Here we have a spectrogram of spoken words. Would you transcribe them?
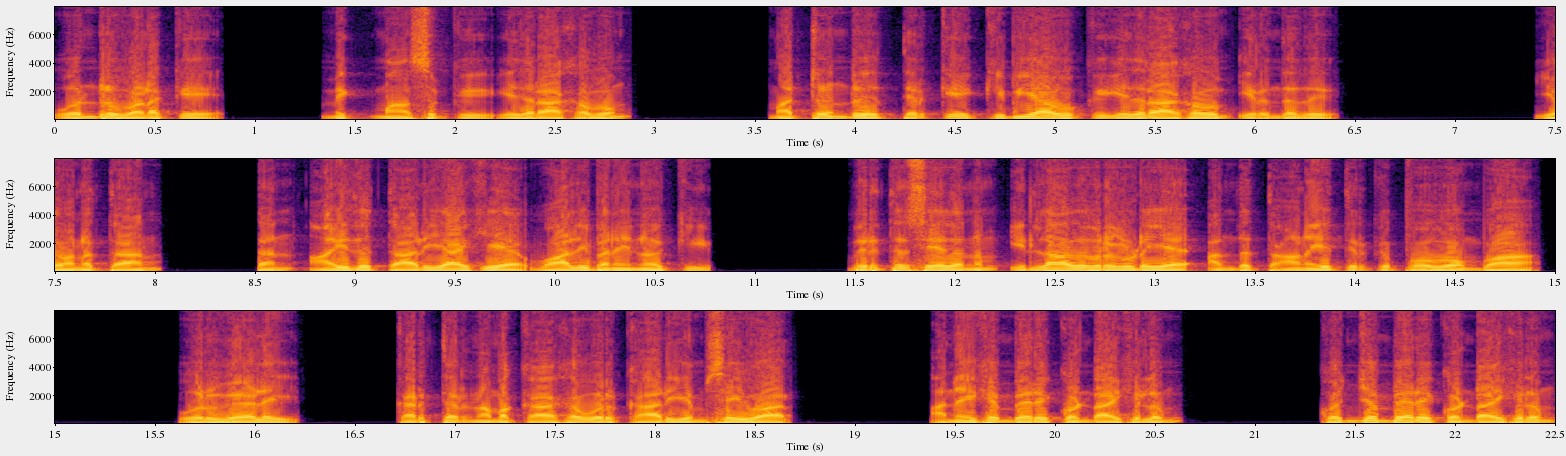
ஒன்று வடக்கே மிக்மாசுக்கு எதிராகவும் மற்றொன்று தெற்கே கிபியாவுக்கு எதிராகவும் இருந்தது. யோனத்தான் தன் ஆயுதத்தாரியாகிய வாலிபனை நோக்கி விருத்த சேதனம் இல்லாதவர்களுடைய அந்த தானயத்திற்கு போவோம் வா. ஒருவேளை கர்த்தர் நமக்காக ஒரு காரியம் செய்வார். அநேகம் பேரை கொண்டாகிலும் கொஞ்சம் பேரை கொண்டாகிலும்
